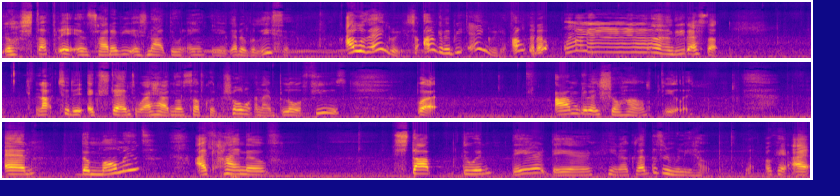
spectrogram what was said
You're stuffing it inside of you, it's not doing anything. You gotta release it. I was angry, so I'm gonna be angry. I'm gonna mm, do that stuff. Not to the extent where I have no self control and I blow a fuse, but I'm gonna show how I'm feeling. And the moment I kind of stop doing there, there, you know, because that doesn't really help. Like, okay, I,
